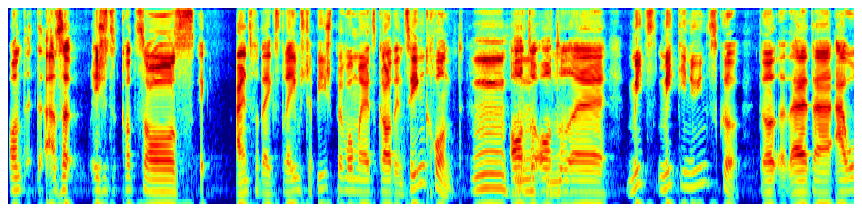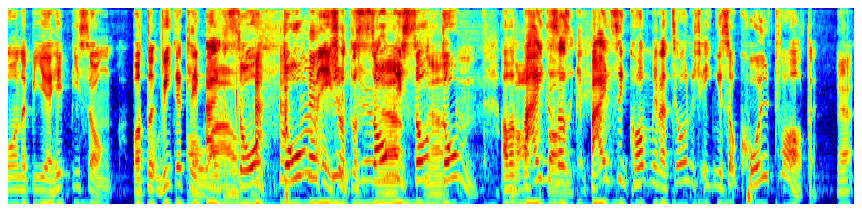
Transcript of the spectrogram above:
Und also ist jetzt gerade so das, eins der extremsten Beispiele, wo mir jetzt gerade in den Sinn kommt. Oder, oder äh, mit, Mitte 90er, der, der, der I Wanna Be a Hippie Song, wo der Videoclip Oh, wow. eigentlich so dumm ist und der Song Ja, ist so ja. dumm. Aber beides, also, beides in Kombination ist irgendwie so kult worden. Ja.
